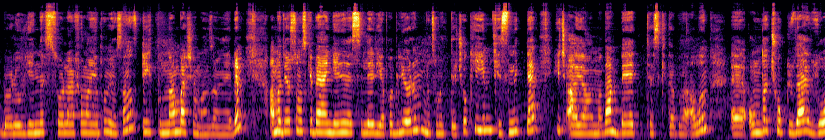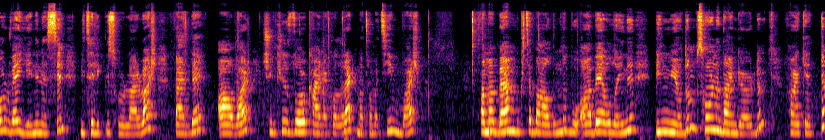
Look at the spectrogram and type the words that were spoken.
böyle yeni nesil sorular falan yapamıyorsanız ilk bundan başlamanızı öneririm. Ama diyorsanız ki ben yeni nesilleri yapabiliyorum. Matematikte çok iyiyim. Kesinlikle hiç A'yı almadan B test kitabını alın. Onda çok güzel, zor ve yeni nesil nitelikli sorular var. Bende A var. Çünkü zor kaynak olarak matematiğim var. Ama ben bu kitabı aldığımda bu AB olayını bilmiyordum. Sonradan gördüm, fark ettim.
